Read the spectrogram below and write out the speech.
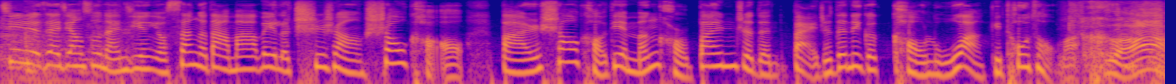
近日，在江苏南京，有三个大妈为了吃上烧烤，把人烧烤店门口搬着的摆着的那个烤炉啊给偷走了。呵，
